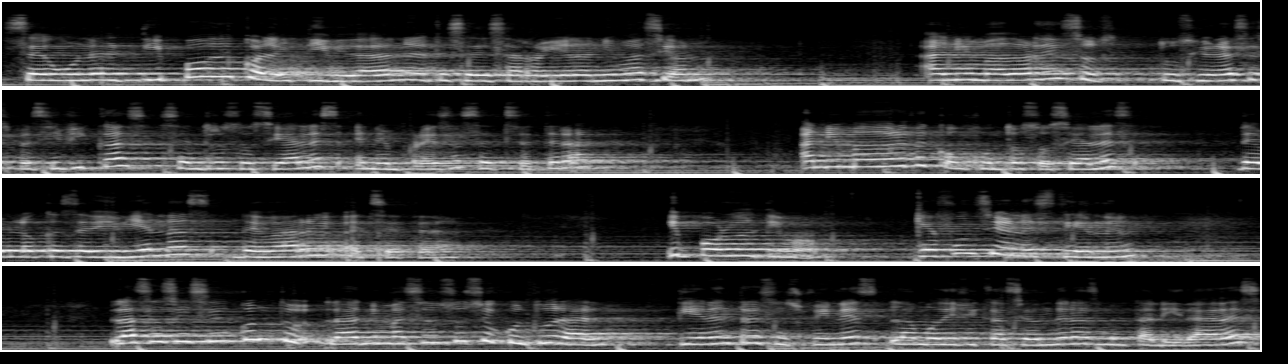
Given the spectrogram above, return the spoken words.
Según el tipo de colectividad en el que se desarrolla la animación, animador de instituciones específicas, centros sociales, en empresas, etc. Animador de conjuntos sociales, de bloques de viviendas, de barrio, etc. Y por último, ¿qué funciones tienen? La, asociación la animación sociocultural tiene entre sus fines la modificación de las mentalidades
